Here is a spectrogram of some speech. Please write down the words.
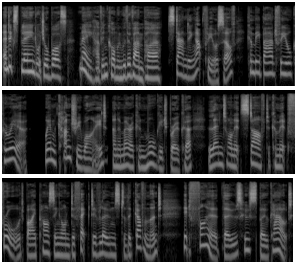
and explained what your boss may have in common with a vampire. Standing up for yourself can be bad for your career. When Countrywide, an American mortgage broker, leant on its staff to commit fraud by passing on defective loans to the government, it fired those who spoke out.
